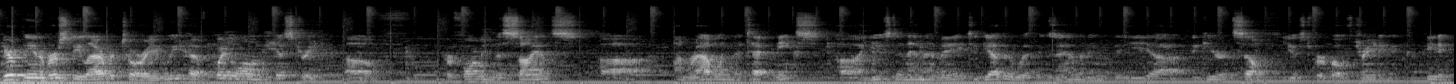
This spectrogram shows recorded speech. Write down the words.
Here at the University Laboratory, we have quite a long history of performing the science, uh, unraveling the techniques uh, used in MMA together with examining the, uh, the gear itself used for both training and competing.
